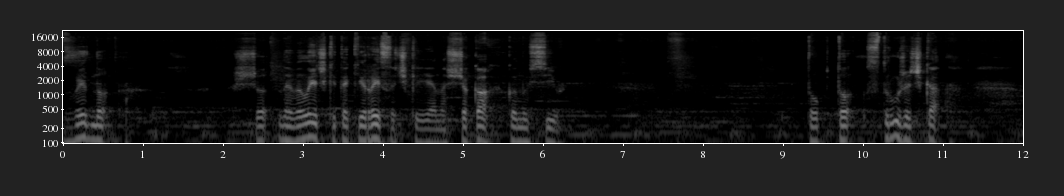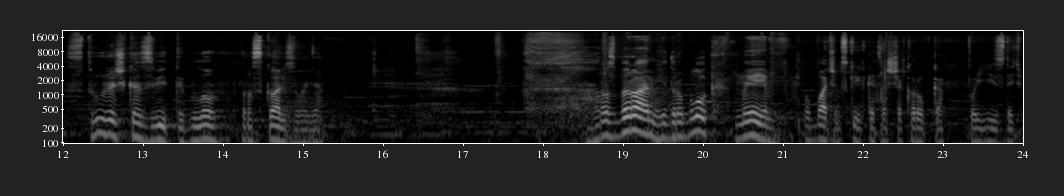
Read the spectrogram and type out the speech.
Видно, що невеличкі такі рисочки є на щоках конусів. Тобто стружечка, стружечка звідти було проскальзування. Розбираємо гідроблок, миємо, побачимо, скільки ця ще коробка поїздить.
